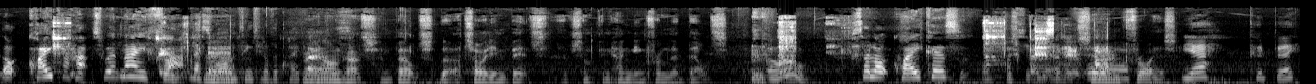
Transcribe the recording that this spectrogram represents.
like Quaker hats, weren't they flat? That's what I'm thinking of the Quaker. Very long hats. hats and belts that are tied in bits of something hanging from their belts. Oh, So like Quakers? Sarah Friars. yeah, could be.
